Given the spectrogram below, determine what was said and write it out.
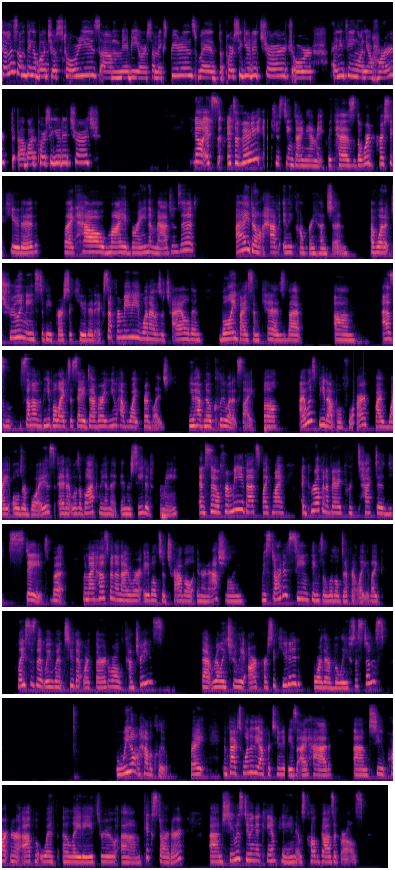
tell us something about your stories, um, maybe or some experience with the persecuted church or anything on your heart about persecuted church. You know, it's it's a very interesting dynamic because the word persecuted, like how my brain imagines it, I don't have any comprehension of what it truly means to be persecuted, except for maybe when I was a child and bullied by some kids. But um, as some of the people like to say, Deborah, you have white privilege. You have no clue what it's like. Well, I was beat up before by white older boys, and it was a black man that interceded for me. And so for me, that's like my, I grew up in a very protected state. But when my husband and I were able to travel internationally, we started seeing things a little differently. Like places that we went to that were third world countries, that really truly are persecuted for their belief systems, we don't have a clue, right? In fact, one of the opportunities I had um, to partner up with a lady through um, Kickstarter, um, she was doing a campaign. It was called Gaza Girls.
